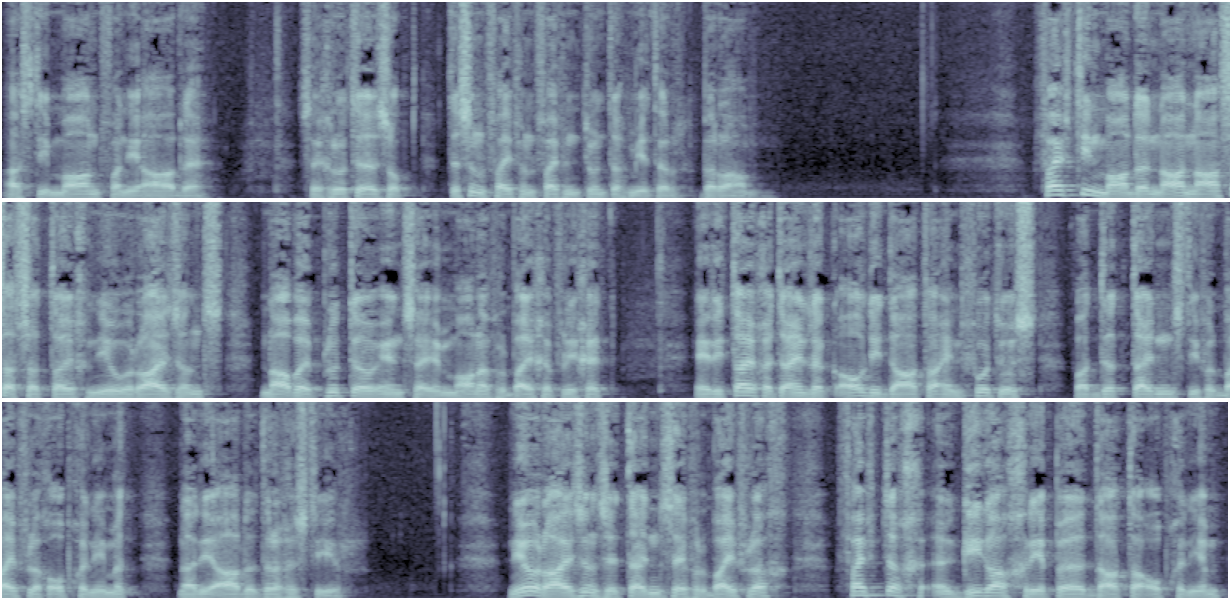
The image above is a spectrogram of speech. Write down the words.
as die maan van die aarde. Sy grootte is op tussen 5 en 25 meter beraam. 15 maande na NASA se tuig New Horizons naby Pluto en sy maane verbygevlieg het, het die tuig uiteindelik al die data en fotos wat dit tydens die verbyvlug opgeneem het, na die aarde teruggestuur. New Horizons het tydens sy verbyvlug 50 gigagrepe data opgeneem,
